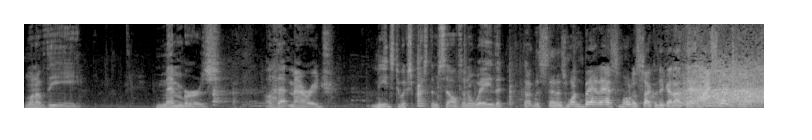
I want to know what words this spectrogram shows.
one of the members of that marriage needs to express themselves in a way that Douglas, said. that is one badass motorcycle you got out there. Nice work, you.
